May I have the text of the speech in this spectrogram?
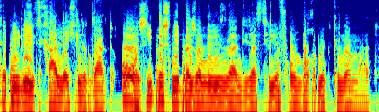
Der Bibliothekar lächelt und sagt, oh, Sie müssen die Person gewesen sein, die das Telefonbuch mitgenommen hat.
